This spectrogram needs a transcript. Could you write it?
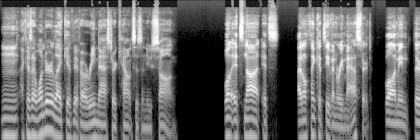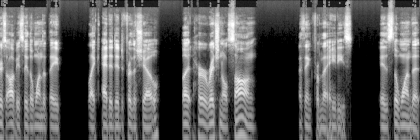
Because Mm, I wonder, like, if if a remaster counts as a new song. Well, it's not. It's. I don't think it's even remastered. Well, I mean, there's obviously the one that they like edited for the show, but her original song, I think from the '80s, is the one that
